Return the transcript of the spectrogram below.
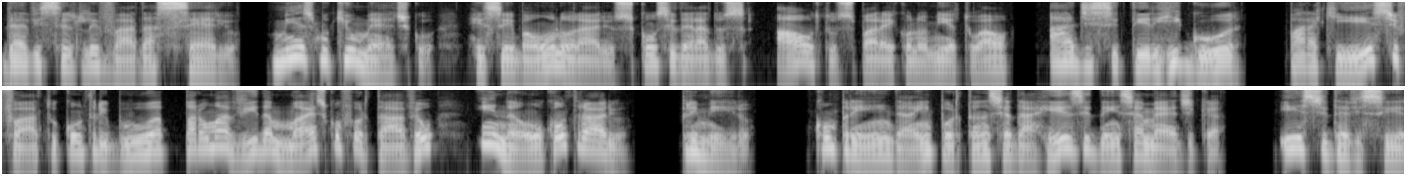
deve ser levada a sério. Mesmo que o médico receba honorários considerados altos para a economia atual, há de se ter rigor para que este fato contribua para uma vida mais confortável e não o contrário. Primeiro, compreenda a importância da residência médica. Este deve ser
